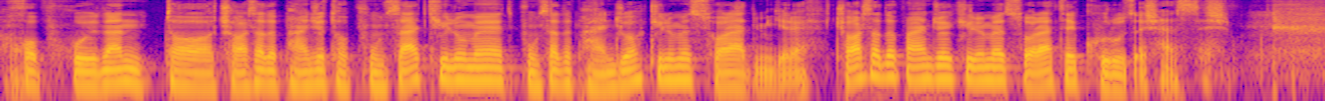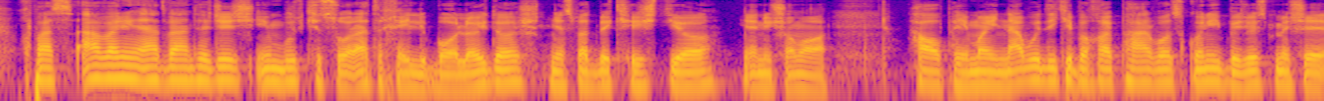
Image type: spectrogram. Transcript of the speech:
خب حدودا تا 450 تا 500 کیلومتر 550 کیلومتر سرعت می‌گرفت. 450 کیلومتر سرعت کروزش هستش. خب پس اولین ادوانتجش این بود که سرعت خیلی بالایی داشت نسبت به کشتی ها یعنی شما هواپیمایی نبودی که بخوای پرواز کنی به مثل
